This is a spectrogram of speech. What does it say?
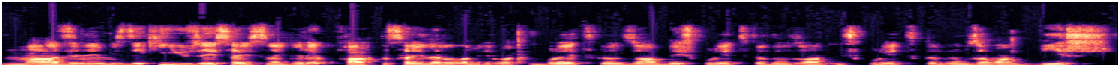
malzememizdeki yüzey sayısına göre farklı sayılar alabilir. Bakın buraya tıkladığım zaman 5, buraya tıkladığım zaman 3, buraya tıkladığım zaman 1.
